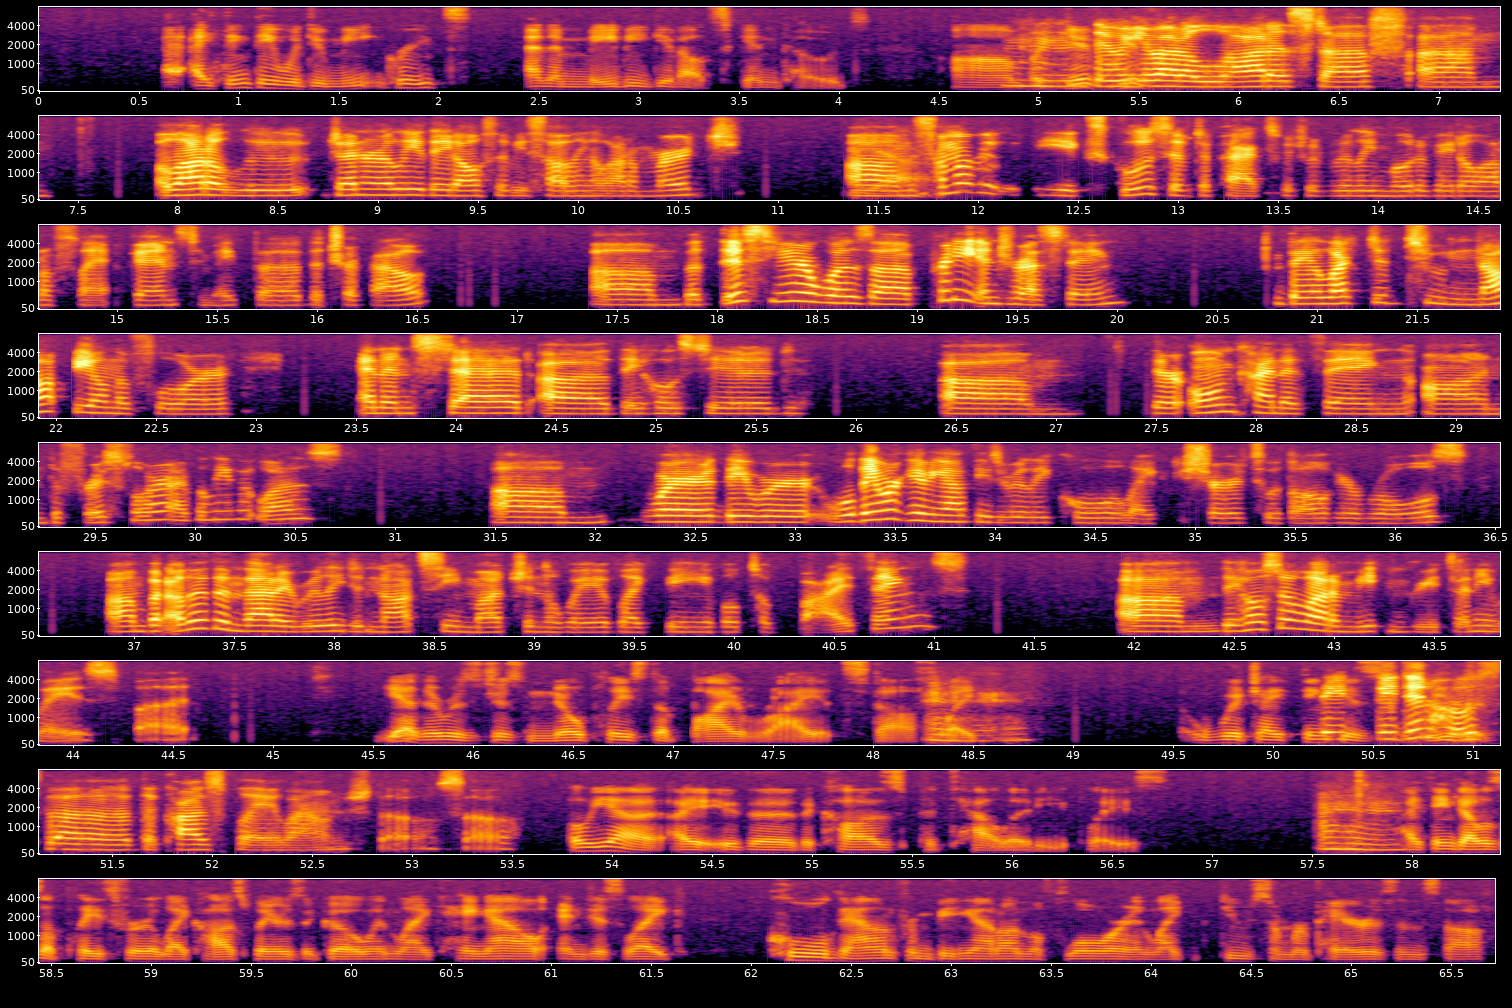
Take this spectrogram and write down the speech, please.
I- think they would do meet and greets and then maybe give out skin codes. Um, but mhm, give, they would give- give out a lot of stuff, um a lot of loot. Generally, they'd also be selling a lot of merch. Um, Yeah. some of it would be exclusive to PAX, which would really motivate a lot of fans to make the the trip out. Um, but this year was uh, pretty interesting. They elected to not be on the floor, and instead uh, they hosted um, their own kind of thing on the first floor, I believe it was, um, where they were well, they were giving out these really cool like shirts with all of your roles. Um, but other than that, I really did not see much in the way of like being able to buy things. Um, they hosted a lot of meet and greets, anyways. But yeah, there was just no place to buy Riot stuff, like Mhm. which I think they is they did weird. host the the cosplay lounge though, so Oh yeah, I the the cospitality place. Mhm. I think that was a place for like cosplayers to go and like hang out and just like cool down from being out on the floor and like do some repairs and stuff.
